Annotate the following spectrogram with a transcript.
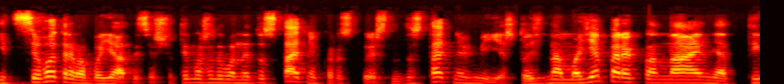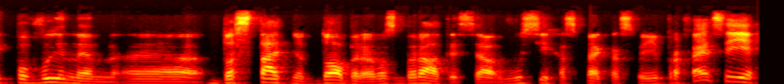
І цього треба боятися, що ти можливо недостатньо користуєшся, недостатньо вмієш. Тобто, на моє переконання, ти повинен е, достатньо добре розбиратися в усіх аспектах своєї професії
